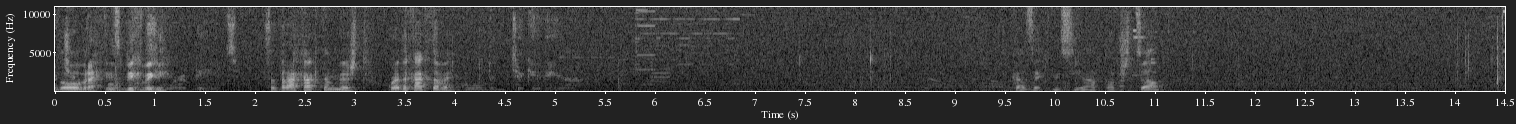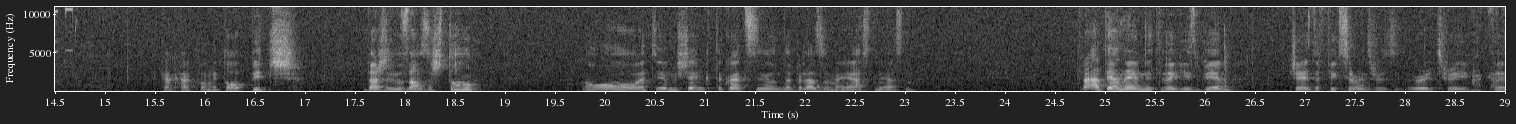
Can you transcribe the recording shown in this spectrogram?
Добре, избихме ги. Сега трябва да хакнем нещо. Кое да хакта, бе? Така, взехме си една точица. Така хакваме този пич. Даже не знам защо. О, ето и мишенката, която си набелязваме. Ясно, ясно. Трябва тези наемните да ги избием. Chase the fixer and re- retrieve the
